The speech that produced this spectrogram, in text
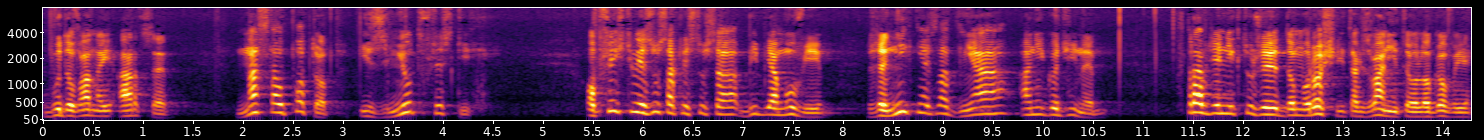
w budowanej arce? Nastał potop i zmiótł wszystkich. O przyjściu Jezusa Chrystusa Biblia mówi, że nikt nie zna dnia ani godziny. Wprawdzie niektórzy domorośli, tak zwani teologowie,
